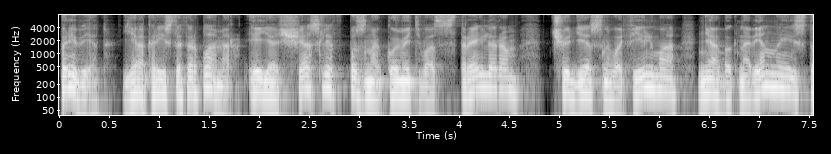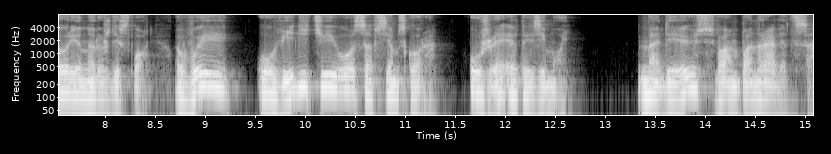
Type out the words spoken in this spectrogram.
Привет, я Кристофер Пламер, и я счастлив познакомить вас с трейлером чудесного фильма «Необыкновенная история на Рождество». Вы увидите его совсем скоро, уже этой зимой. Надеюсь, вам понравится.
